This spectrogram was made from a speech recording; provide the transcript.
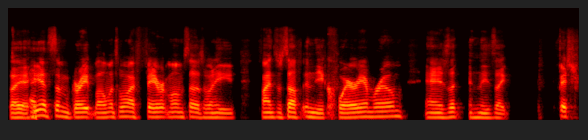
But yeah, he had some great moments. One of my favorite moments though is when he finds himself in the aquarium room and he's looking and these like fish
